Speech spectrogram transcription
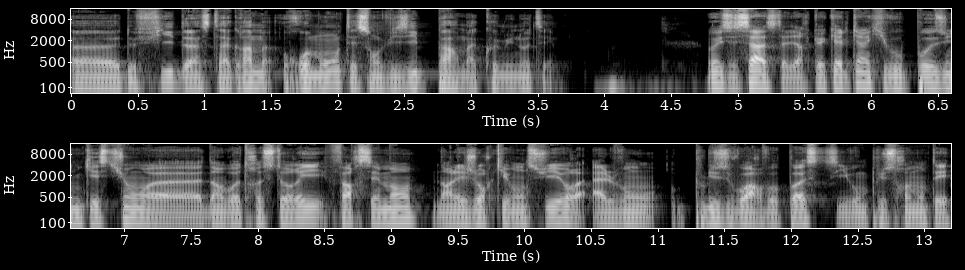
de feed Instagram remontent et sont visibles par ma communauté. Oui, c'est ça. C'est-à-dire que quelqu'un qui vous pose une question dans votre story, forcément, dans les jours qui vont suivre, elles vont plus voir vos posts, ils vont plus remonter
